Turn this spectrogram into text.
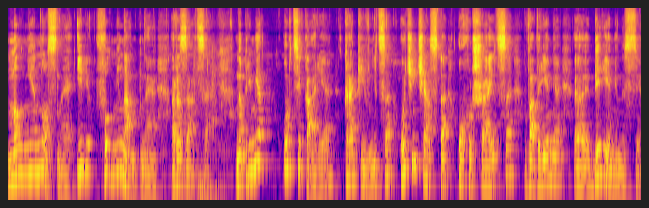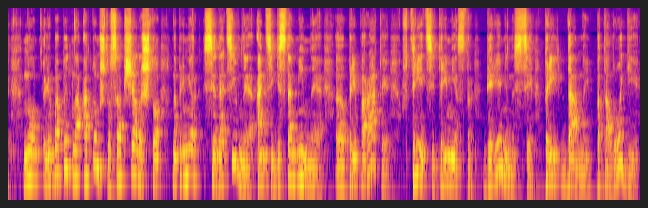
молниеносная или фулминантная розация. Например, уртикария, крапивница очень часто ухудшается во время э, беременности. Но любопытно о том, что сообщалось, что, например, седативные антигистаминные э, препараты в третий триместр беременности при данной патологии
